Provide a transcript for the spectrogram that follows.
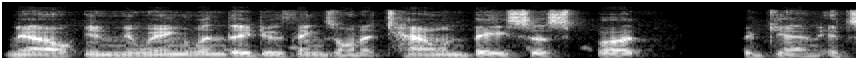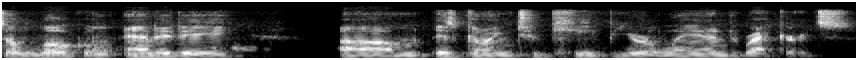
Now, in New England, they do things on a town basis, but again, it's a local entity um, is going to keep your land records.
